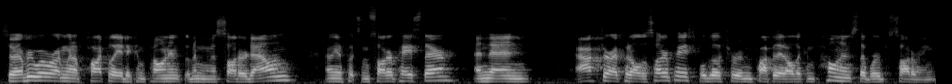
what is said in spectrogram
So everywhere where I'm going to populate a component that I'm going to solder down, I'm going to put some solder paste there. And then after I put all the solder paste, we'll go through and populate all the components that we're soldering.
